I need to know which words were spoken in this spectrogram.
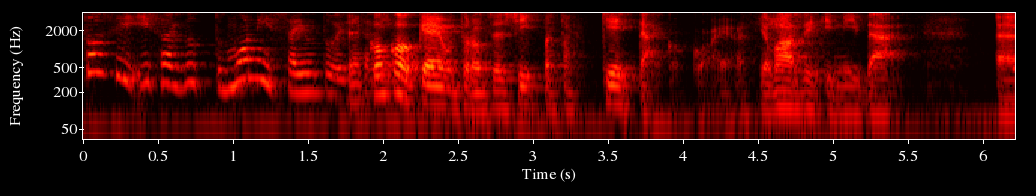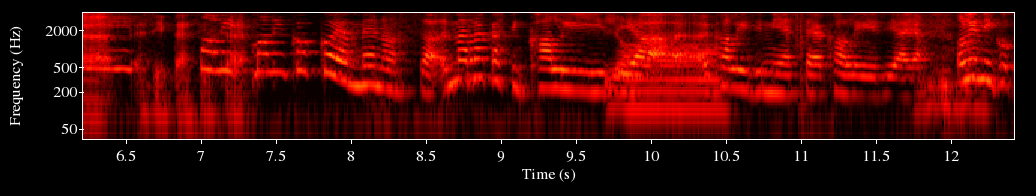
tosi iso juttu monissa jutuissa. Ja koko Game of Thrones se shippasta ketään koko ajan. Ja varsinkin niitä, ää, sitä, sitä. Mä olin, mä olin koko ajan menossa. Mä rakastin Kaliisia, Joo. Kaliisimiestä ja Kaliisia. Ja oli niinku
